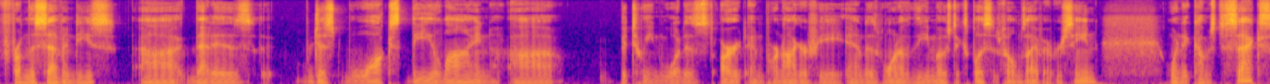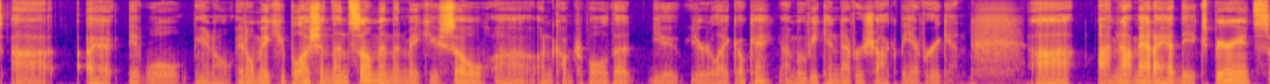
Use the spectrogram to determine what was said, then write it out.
from the 70s that is just walks the line uh, between what is art and pornography and is one of the most explicit films I've ever seen when it comes to sex. Uh, I, it will, you know, it'll make you blush and then some, and then make you so uh, uncomfortable that you you're like, okay, a movie can never shock me ever again. Uh, I'm not mad I had the experience.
